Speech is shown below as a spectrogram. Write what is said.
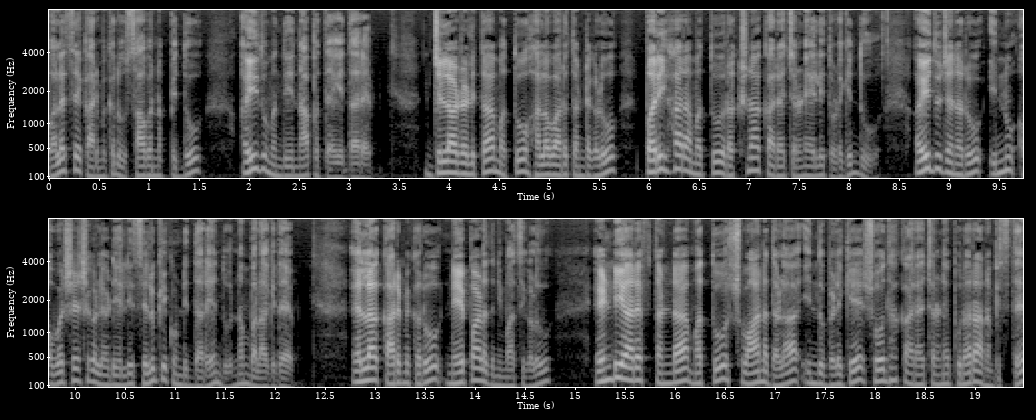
ವಲಸೆ ಕಾರ್ಮಿಕರು ಸಾವನ್ನಪ್ಪಿದ್ದು ಐದು ಮಂದಿ ನಾಪತ್ತೆಯಾಗಿದ್ದಾರೆ. ಜಿಲ್ಲಾಡಳಿತ ಮತ್ತು ಹಲವಾರು ತಂಡಗಳು ಪರಿಹಾರ ಮತ್ತು ರಕ್ಷಣಾ ಕಾರ್ಯಾಚರಣೆಯಲ್ಲಿ ತೊಡಗಿದ್ದು ಐದು ಜನರು ಇನ್ನೂ ಅವಶೇಷಗಳಡಿಯಲ್ಲಿ ಸಿಲುಕಿಕೊಂಡಿದ್ದಾರೆ ಎಂದು ನಂಬಲಾಗಿದೆ. ಎಲ್ಲ ಕಾರ್ಮಿಕರು, ನೇಪಾಳದ ನಿವಾಸಿಗಳು ಎನ್ಡಿಆರ್ಎಫ್ ತಂಡ ಮತ್ತು ಶ್ವಾನದಳ ಇಂದು ಬೆಳಗ್ಗೆ ಶೋಧ ಕಾರ್ಯಾಚರಣೆ ಪುನರಾರಂಭಿಸಿದೆ.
